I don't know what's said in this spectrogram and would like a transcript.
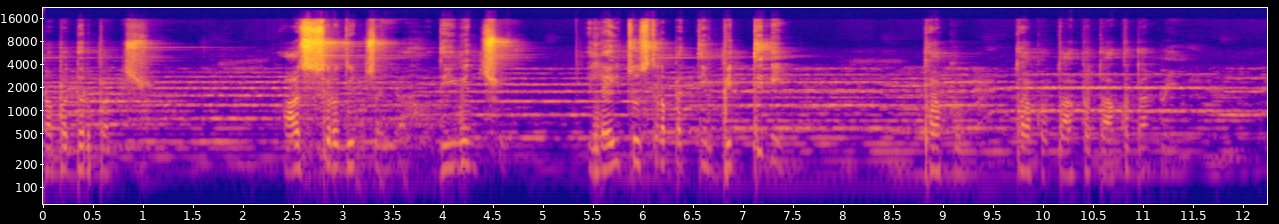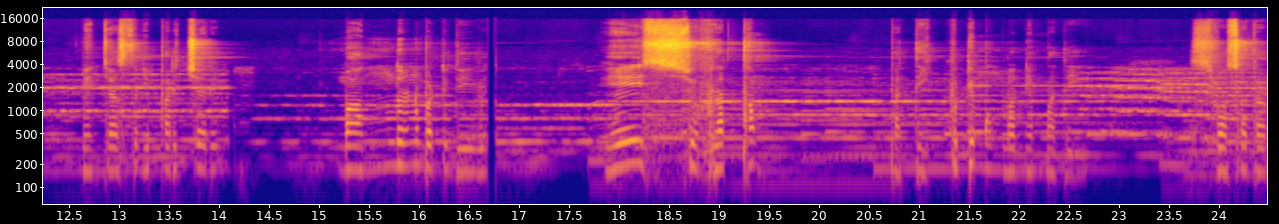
నా భద్రపరచు ఆశీర్వదించయ్యా దీవించు. లై చూస్తున్న ప్రతి వ్యక్తిని తాకు తాకు తాకు తాకు తండ్రి. మేము చేస్తున్న ఈ పరిచర్య మా అందరిని బట్టి దీవించు. ఏసు రక్తం ప్రతి కుటుంబంలో నెమ్మది స్వస్థత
